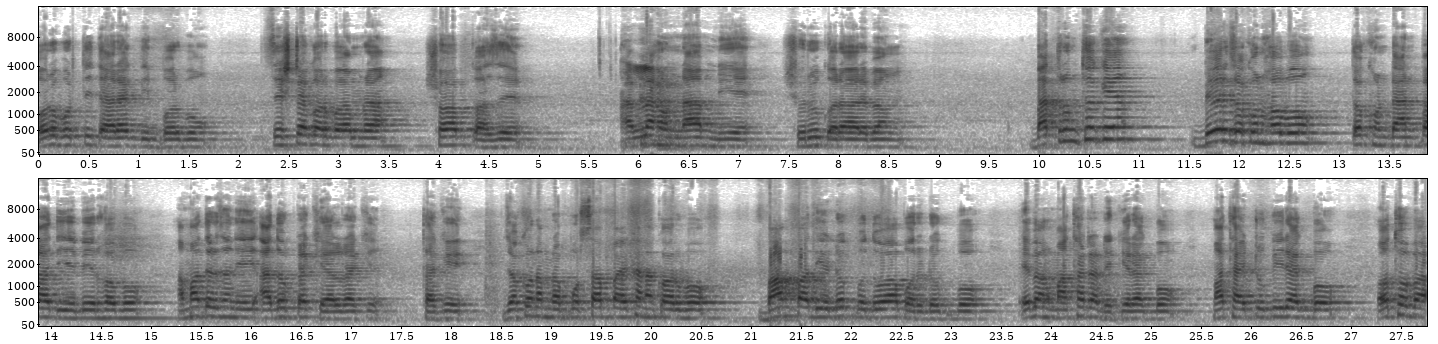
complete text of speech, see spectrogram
পরবর্তীতে আর একদিন পড়ব। চেষ্টা করব আমরা সব কাজে আল্লাহর নাম নিয়ে শুরু করার এবং বাথরুম থেকে বের যখন হব, তখন ডান পা দিয়ে বের হব। আমাদের যেন এই আদবটা খেয়াল রাখে, থাকে। যখন আমরা প্রস্রাব পায়খানা করব, বাম পা দিয়ে ঢুকবো, দোয়া পরে ঢুকবো, এবং মাথাটা ঢেকে রাখব, মাথায় টুপি রাখব, অথবা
